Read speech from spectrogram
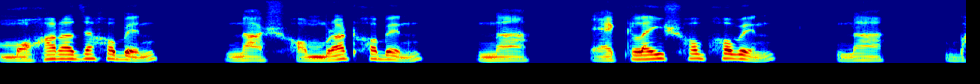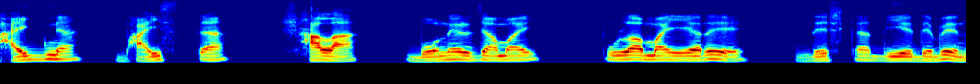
মহারাজা হবেন, না সম্রাট হবেন, না একলাই সব হবেন, না ভাইগনা, ভাইস্তা, শালা, বনের জামাই পুলা মাইয়ারে দেশটা দিয়ে দেবেন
